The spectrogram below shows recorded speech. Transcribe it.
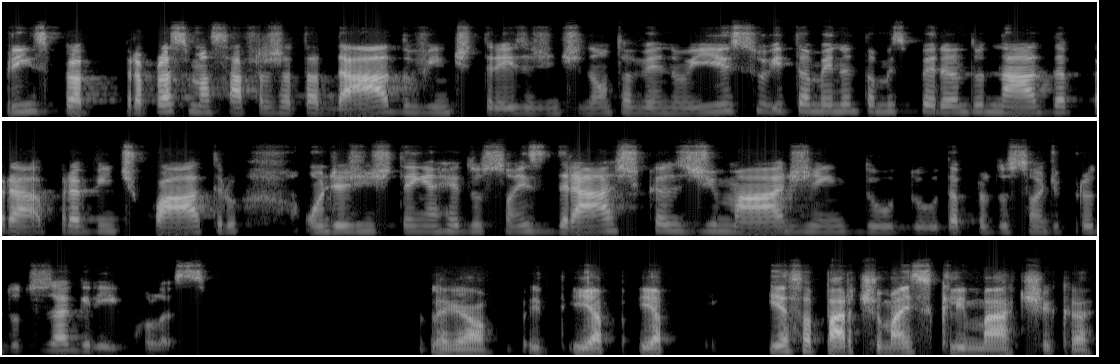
princi pra pra próxima safra já está dado, 23 a gente não está vendo isso, e também não estamos esperando nada pra 24, onde a gente tenha reduções drásticas de margem do do da produção de produtos agrícolas. Legal. E a e a e essa parte mais climática,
